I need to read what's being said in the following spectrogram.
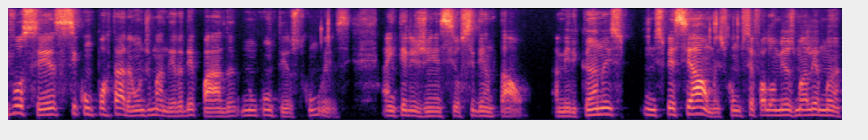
vocês se comportarão de maneira adequada num contexto como esse. A inteligência ocidental, americana em especial, mas como você falou mesmo, alemã,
